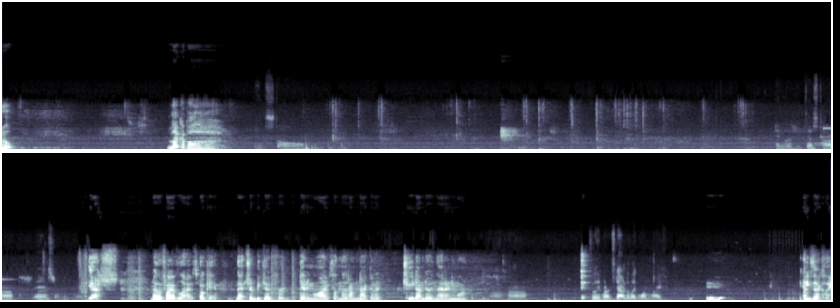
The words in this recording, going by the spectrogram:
Oh, like a ball. And start making it. Yes, another five lives. Okay, that should be good for getting lives on that. I'm not gonna cheat on doing that anymore. Uh-huh. So he runs down to like one life. Exactly.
